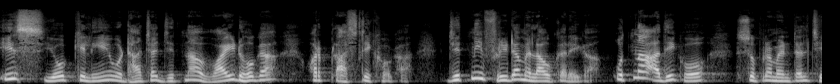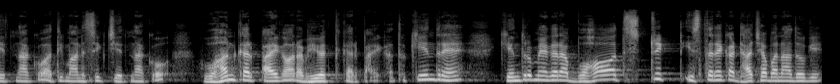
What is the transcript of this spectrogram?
इस योग के लिए वो ढांचा जितना वाइड होगा और प्लास्टिक होगा। जितनी फ्रीडम अलाउ करेगा, उतना अधिक वो सुप्रमेंटल चेतना को, अतिमानसिक चेतना को वहन कर पाएगा और अभिव्यक्त कर पाएगा। तो केंद्र है। केंद्रों में अगर आप बहुत स्ट्रिक्ट इस तरह का ढांचा बना दोगे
